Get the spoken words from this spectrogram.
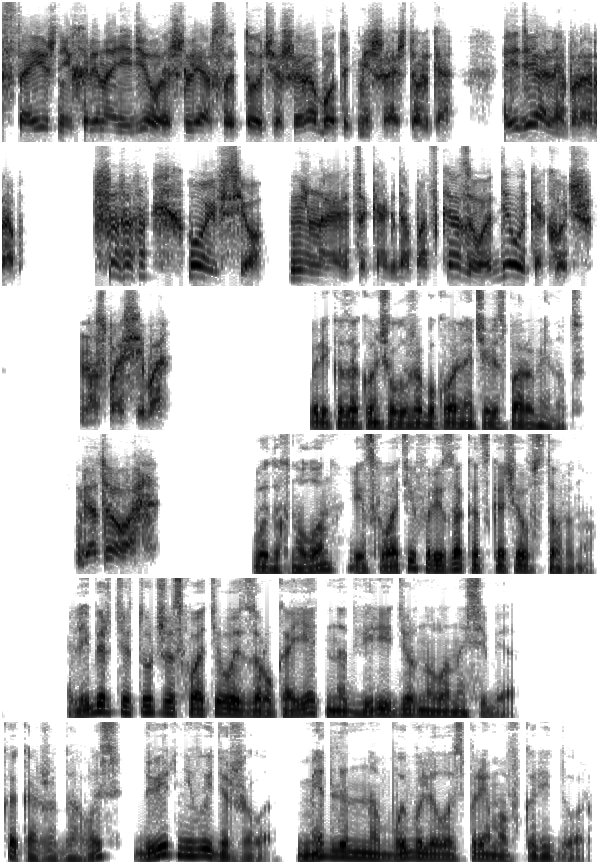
стоишь, ни хрена не делаешь, лярсы точишь и работать мешаешь только. Идеальный прораб». «Ой, все, не нравится, когда подсказывают, делай как хочешь». «Ну, спасибо». Рика закончил уже буквально через пару минут. «Готово. Выдохнул он и, схватив резак, отскочил в сторону. Либерти тут же схватилась за рукоять на двери и дернула на себя. Как ожидалось, дверь не выдержала, медленно вывалилась прямо в коридор.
